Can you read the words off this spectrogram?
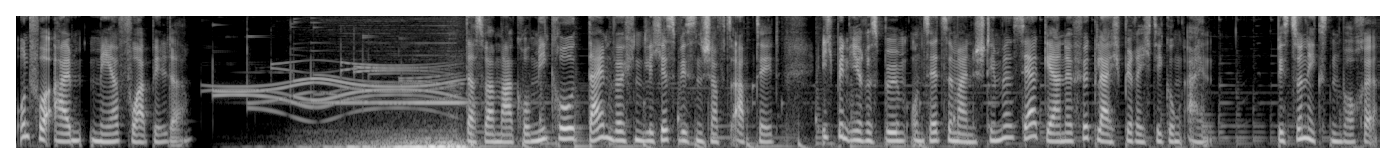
und vor allem mehr Vorbilder. Das war Makro Mikro, dein wöchentliches Wissenschaftsupdate. Ich bin Iris Böhm und setze meine Stimme sehr gerne für Gleichberechtigung ein. Bis zur nächsten Woche.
